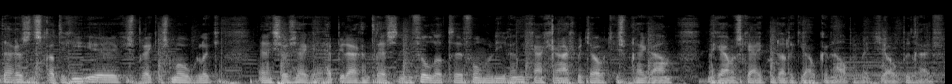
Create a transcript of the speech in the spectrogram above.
daar is een strategiegesprek is mogelijk. En ik zou zeggen, heb je daar interesse in, vul dat uh, formulier in. Ik ga graag met jou het gesprek aan. Dan gaan we eens kijken hoe dat ik jou kan helpen met jouw bedrijf.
